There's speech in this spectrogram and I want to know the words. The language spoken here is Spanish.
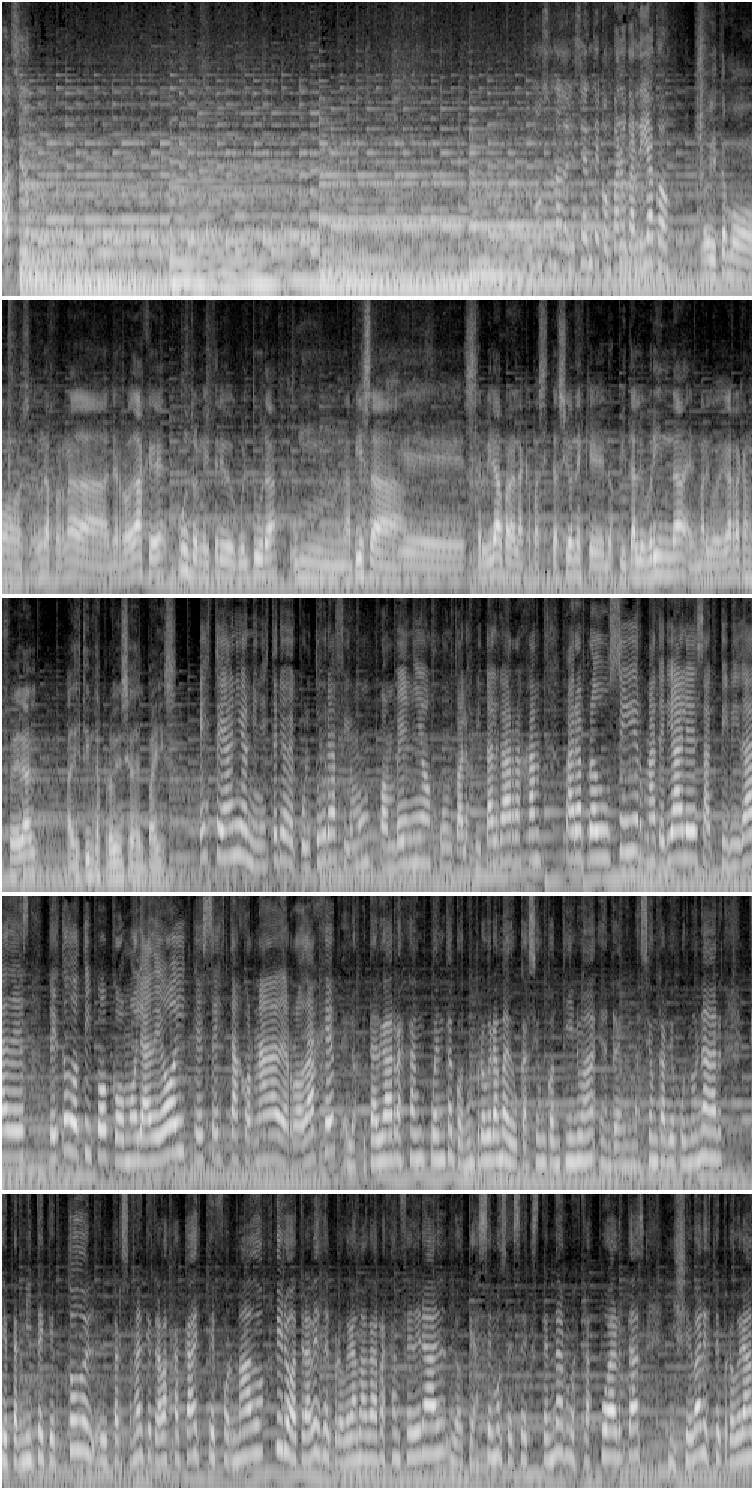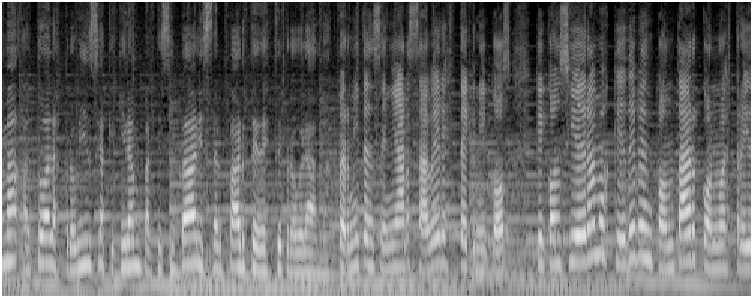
Acción. ¿Tenemos un adolescente con paro cardíaco? Hoy estamos en una jornada de rodaje junto al Ministerio de Cultura, una pieza que servirá para las capacitaciones que el hospital brinda en el marco de Garrahan Federal a distintas provincias del país. Este año el Ministerio de Cultura firmó un convenio junto al Hospital Garrahan para producir materiales, actividades de todo tipo como la de hoy, que es esta jornada de rodaje. El Hospital Garrahan cuenta con un programa de educación continua en reanimación cardiopulmonar que permite que todo el personal que trabaja acá esté formado, pero a través del programa Garrahan Federal lo que hacemos es extender nuestras puertas y llevar este programa a todas las provincias que quieran participar y ser parte de este programa. Permite enseñar saberes técnicos que consideramos que deben contar con nuestra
